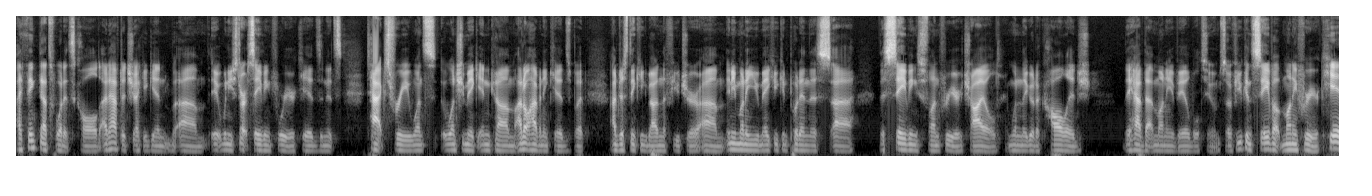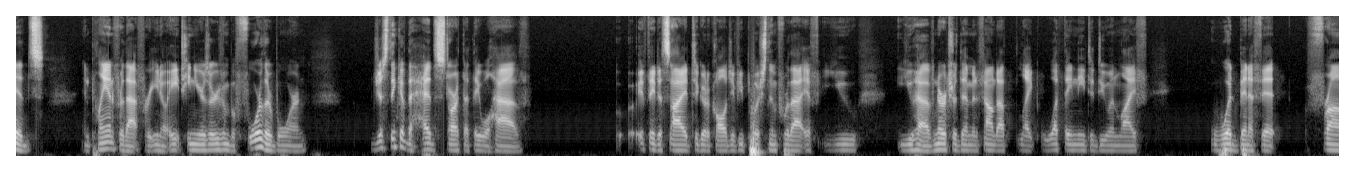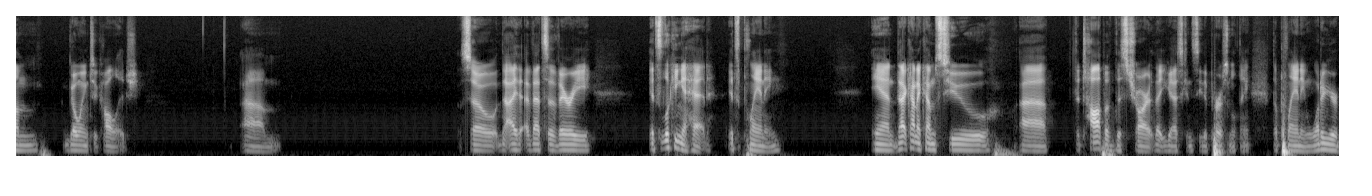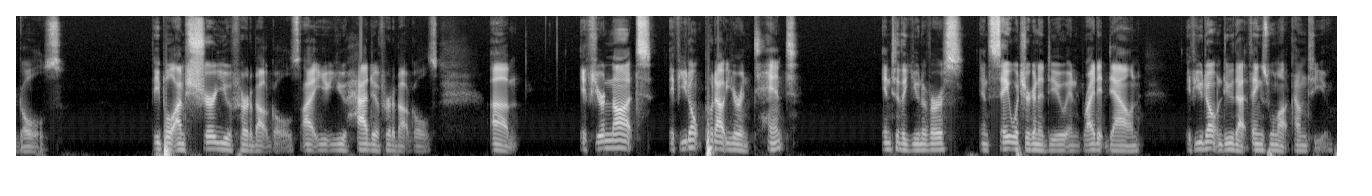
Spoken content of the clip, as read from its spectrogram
I think that's what it's called. I'd have to check again. Um, it, when you start saving for your kids, and it's tax free once once you make income. I don't have any kids, but I'm just thinking about in the future. Um, any money you make, you can put in this uh, this savings fund for your child, when they go to college, they have that money available to them. So if you can save up money for your kids and plan for that for you know 18 years or even before they're born, just think of the head start that they will have if they decide to go to college, if you push them for that, if you you have nurtured them and found out like what they need to do in life would benefit from going to college. Um, so I, that's a very, it's looking ahead, it's planning. And that kind of comes to uh, the top of this chart that you guys can see the personal thing, the planning. What are your goals? People, I'm sure you've heard about goals. I you you had to have heard about goals. Um, if you're not, if you don't put out your intent into the universe and say what you're going to do and write it down, if you don't do that, things will not come to you.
